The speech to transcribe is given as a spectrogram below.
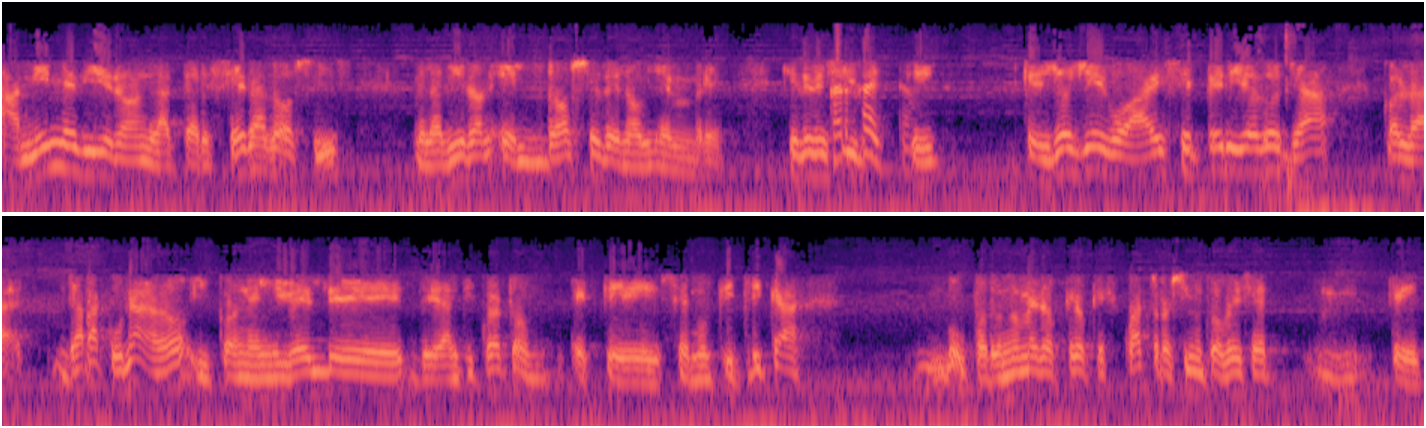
a mí me dieron la tercera dosis, me la dieron el 12 de noviembre. Quiere decir que, que yo llego a ese periodo ya con la ya vacunado y con el nivel de, de anticuerpos eh, que se multiplica mm, por un número creo que es cuatro o cinco veces mm, que,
